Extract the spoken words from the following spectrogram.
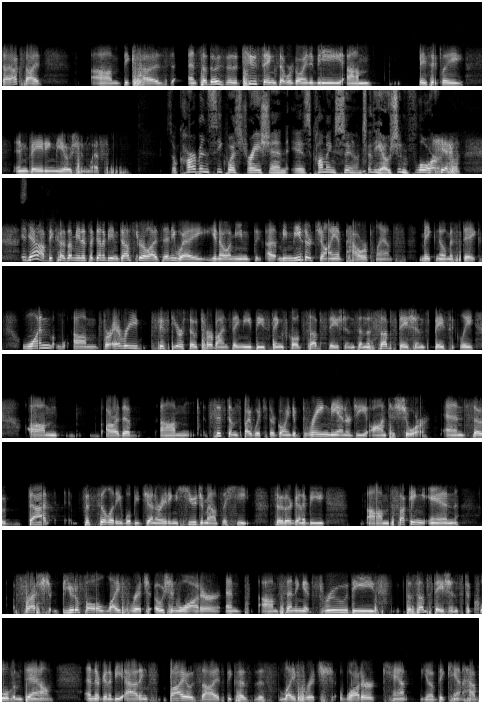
dioxide. Um, because, and so those are the two things that we're going to be um, basically invading the ocean with. So carbon sequestration is coming soon to the ocean floor. Yeah. It, yeah, because I mean it's going to be industrialized anyway. You know, I mean, I mean these are giant power plants. Make no mistake. One um, for every 50 or so turbines, they need these things called substations, and the substations basically um, are the um, systems by which they're going to bring the energy onto shore. And so that facility will be generating huge amounts of heat. So they're going to be um, sucking in fresh, beautiful, life-rich ocean water and um, sending it through these the substations to cool them down. And they're going to be adding biocides because this life-rich water can't, you know, they can't have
